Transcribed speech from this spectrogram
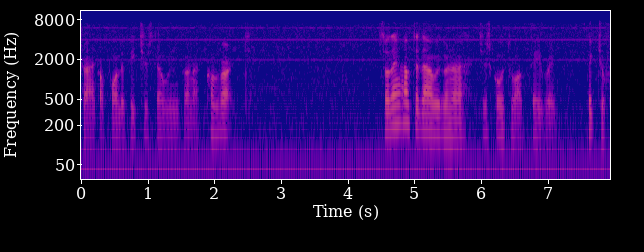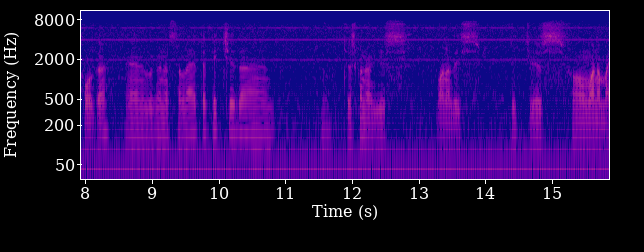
track of all the pictures that we're gonna convert so then after that we're gonna just go to our favorite picture folder and we're gonna select the picture that just gonna use one of these pictures from one of my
